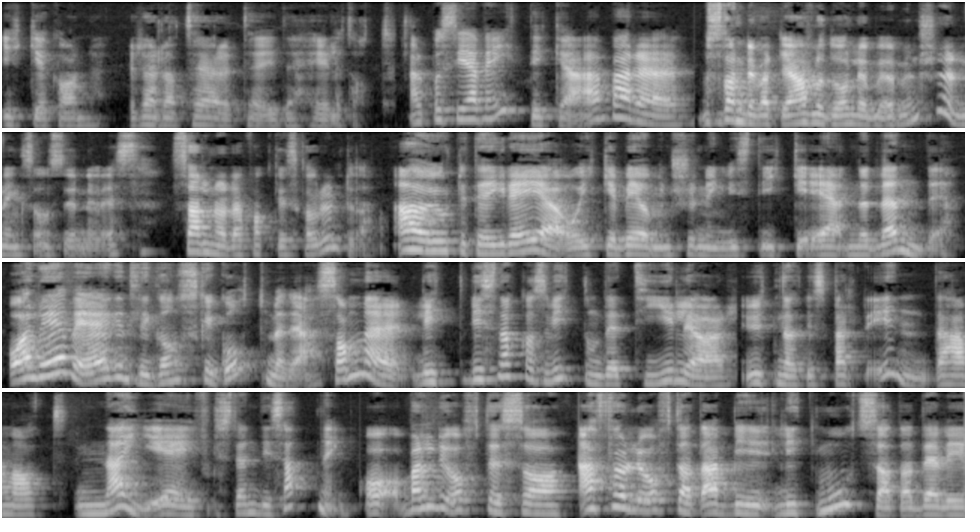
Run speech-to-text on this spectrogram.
ikke kan relatere til i det hele tatt. Jeg på å si jeg vet ikke. Jeg har bare bestandig vært jævla dårlig å be om unnskyldning, sannsynligvis. Selv når jeg faktisk har grunn til det. Jeg har gjort det til en greie å ikke be om unnskyldning hvis det ikke er nødvendig. Og jeg lever egentlig ganske godt med det. Samme litt Vi snakka så vidt om det tidligere uten at vi spilte inn, det her med at nei er ei fullstendig setning. Og veldig ofte så Jeg føler jo ofte at jeg blir litt motsatt av det vi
